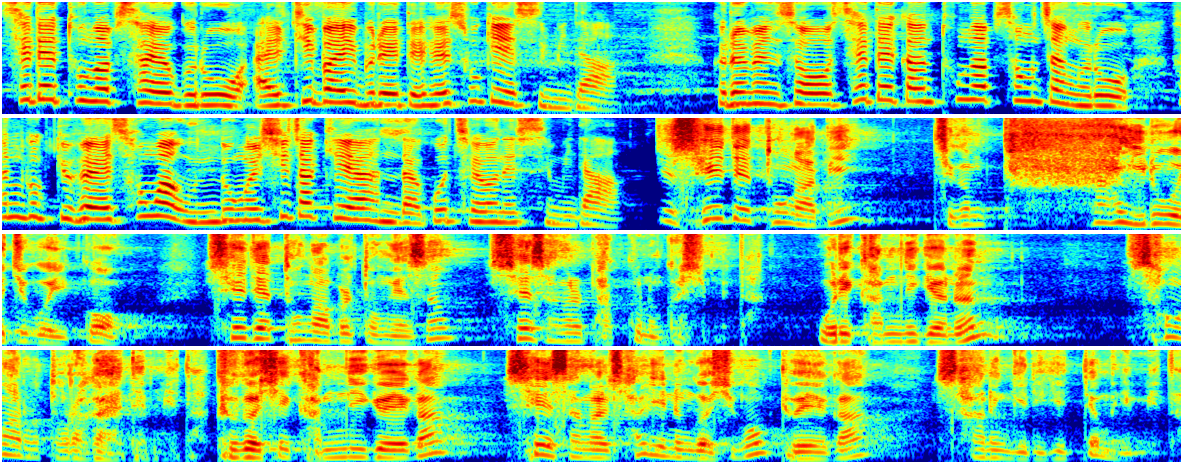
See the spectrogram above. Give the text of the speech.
세대 통합 사역으로 알티바이블에 대해 소개했습니다. 그러면서 세대 간 통합 성장으로 한국교회 성화 운동을 시작해야 한다고 제언했습니다. 세대 통합이 지금 다 이루어지고 있고 세대 통합을 통해서 세상을 바꾸는 것입니다. 우리 감리교는 성화로 돌아가야 됩니다. 그것이 감리교회가 세상을 살리는 것이고 교회가 사는 길이기 때문입니다.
